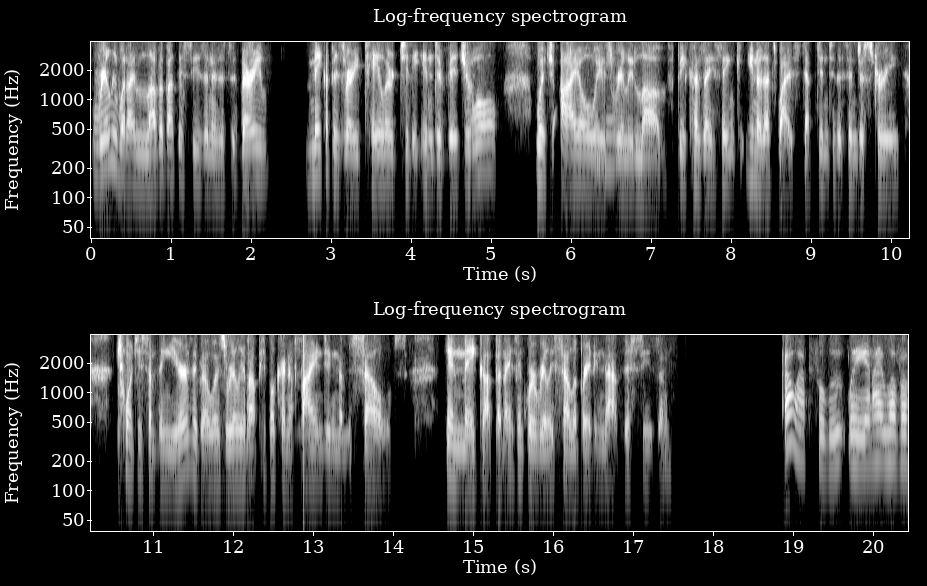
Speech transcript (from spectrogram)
Really, what I love about this season is it's very makeup is very tailored to the individual, which I always mm-hmm. really love because I think, you know, that's why I stepped into this industry 20 something years ago was really about people kind of finding themselves in makeup. And I think we're really celebrating that this season. Oh, absolutely. And I love a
